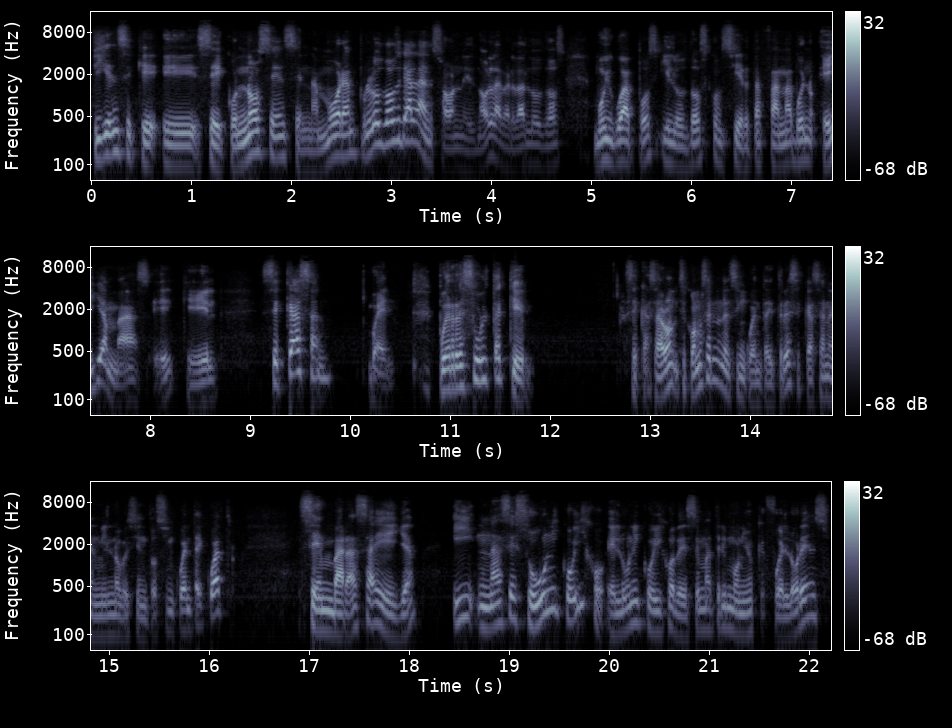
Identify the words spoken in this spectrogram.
Fíjense que eh, se conocen, se enamoran, pues los dos galanzones, ¿no? La verdad, los dos muy guapos y los dos con cierta fama. Bueno, ella más ¿eh? que él. Se casan. Bueno, pues resulta que se casaron, se conocen en el 53, se casan en 1954. Se embaraza ella y nace su único hijo, el único hijo de ese matrimonio que fue Lorenzo.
